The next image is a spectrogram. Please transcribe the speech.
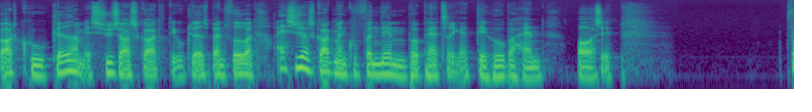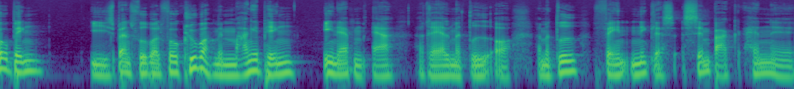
godt kunne glæde ham. Jeg synes også godt, det kunne glæde spansk fodbold. Og jeg synes også godt, man kunne fornemme på Patrick, at det håber han også. Få penge i spansk fodbold. Få klubber med mange penge. En af dem er Real Madrid. Og Real Madrid-fan Niklas Sembach, han, øh,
